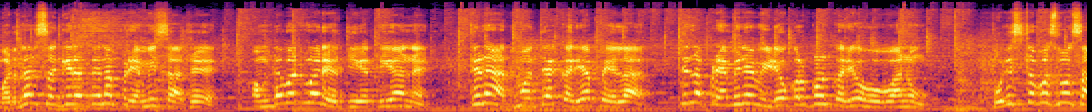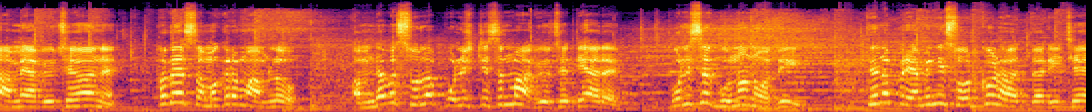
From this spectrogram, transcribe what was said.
મરનાર સગીરા તેના પ્રેમી સાથે અમદાવાદમાં રહેતી હતી અને તેણે આત્મહત્યા કર્યા પહેલા તેના પ્રેમીને વીડિયો કોલ પણ કર્યો હોવાનું પોલીસ તપાસમાં સામે આવ્યું છે અને હવે સમગ્ર મામલો અમદાવાદ સોલા પોલીસ સ્ટેશનમાં આવ્યો છે, ત્યારે પોલીસે ગુનો નોંધી તેના પ્રેમીની શોધખોળ હાથ ધરી છે.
